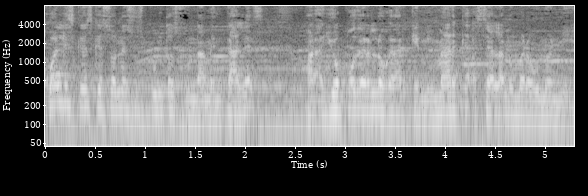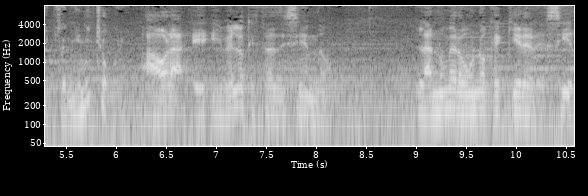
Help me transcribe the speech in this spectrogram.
¿cuáles crees que son esos puntos fundamentales para yo poder lograr que mi marca sea la número uno en mi, pues, en mi nicho, güey? Ahora, eh, y ve lo que estás diciendo. La número uno, ¿qué quiere decir?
